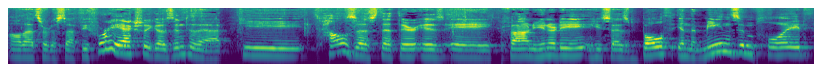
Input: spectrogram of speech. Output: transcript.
all that sort of stuff. Before he actually goes into that, he tells us that there is a profound unity, he says, both in the means employed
